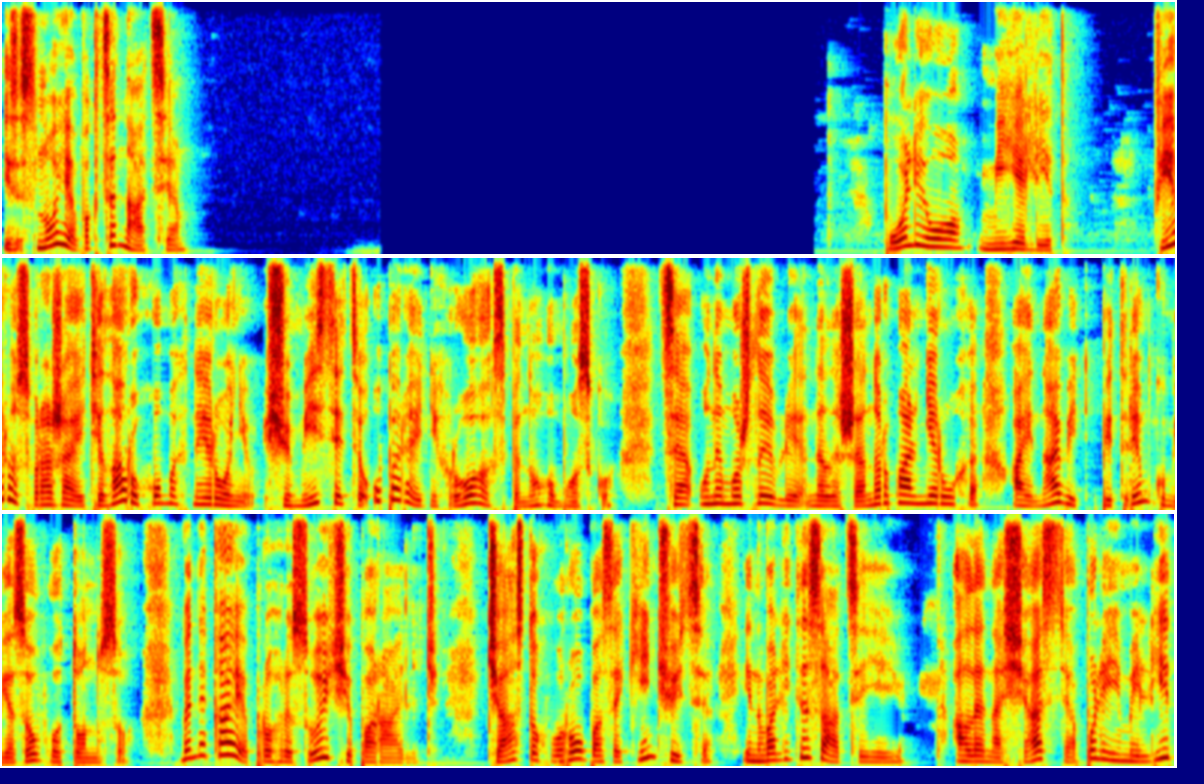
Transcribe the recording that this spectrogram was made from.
існує вакцинація. Поліомієліт. Вірус вражає тіла рухомих нейронів, що містяться у передніх рогах спинного мозку. Це унеможливлює не лише нормальні рухи, а й навіть підтримку м'язового тонусу. Виникає прогресуючий параліч. Часто хвороба закінчується інвалідизацією. Але, на щастя, поліеміліт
